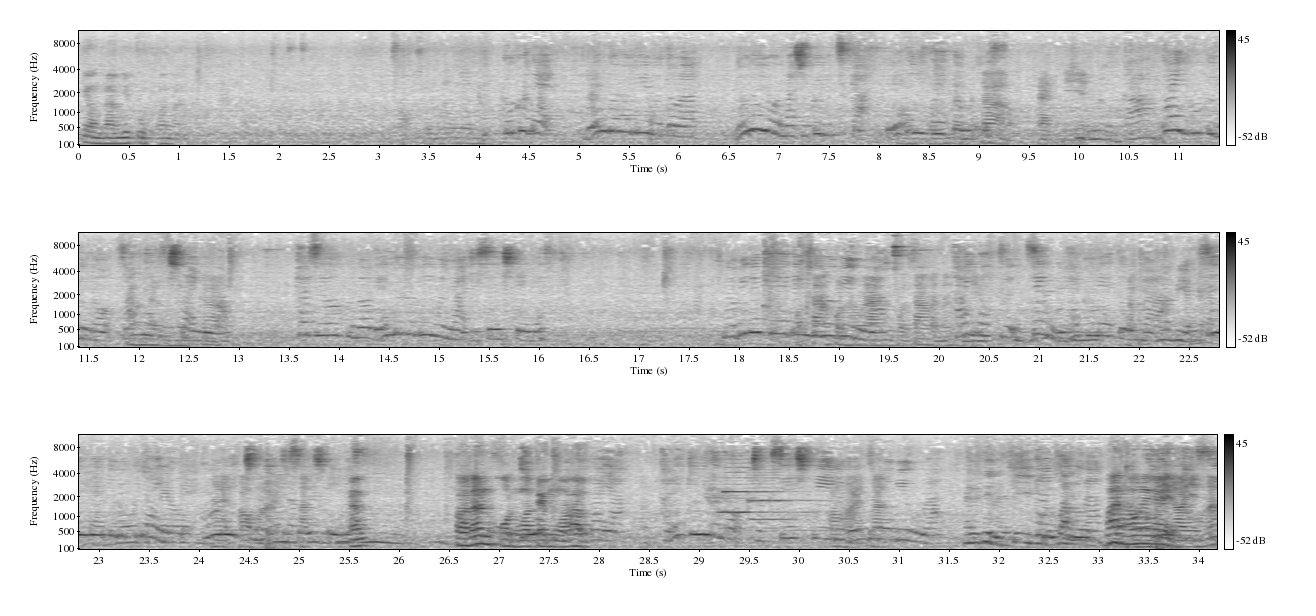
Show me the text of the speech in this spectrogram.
เกี่ยวกับญี่ปุ่นเข้ามา สองศูนย์หนึ่งหนึ่ง ここでデンドロビウムとはどのような植物か触れてみたいと思いま เก้า す แปดนี้ หนึ่งเก้า タイ北部の山岳地帯には数多くのデンドロビウムが自生しています伸びる系デ คน ン สร้าง ド ค ロ น ビウム ทำงาน は คนสร้างแบบนั้น 海 จริง 抜1500メートルから ระเบียบ 1000メートルくらいの高立地に自生していま ครั す บ ตอนนั้นคนหัวเต็มหัวครับ ไม่ได้ที่ไหนที่ญี่ปุ่บ้านเราบ้านเขาได้ไงเนะ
